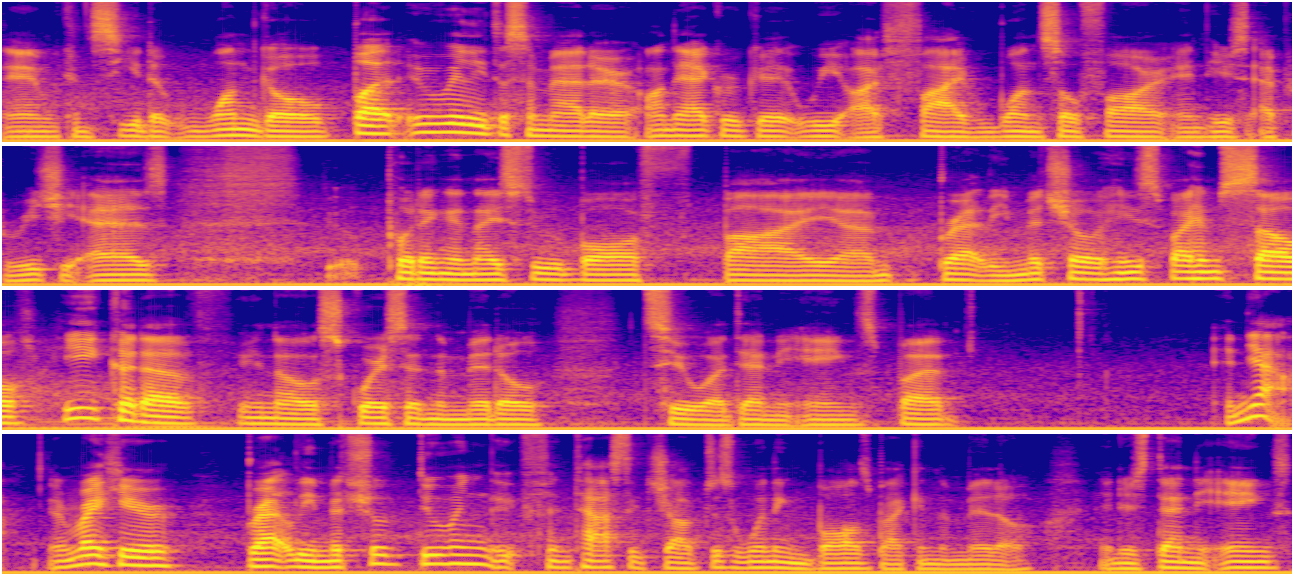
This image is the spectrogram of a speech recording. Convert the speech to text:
and we conceded one goal but it really doesn't matter. On the aggregate we are 5-1 so far and here's Eberechi Eze putting a nice through ball by uh, Bradley Mitchell. He's by himself. He could have you know squares in the middle to uh, Danny Ings but and yeah, and right here, Bradley Mitchell doing a fantastic job just winning balls back in the middle. And there's Danny Ings,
